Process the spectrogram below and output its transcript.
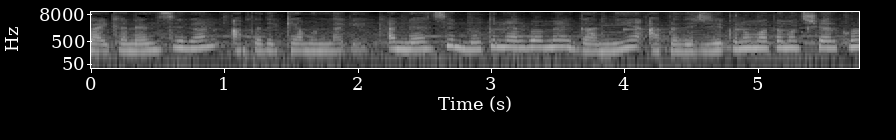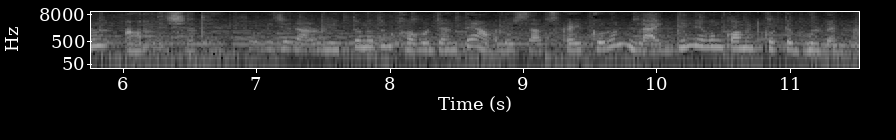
গায়িকা ন্যান্সি গান আপনাদের কেমন লাগে? আর ন্যান্সির নতুন অ্যালবামের গান নিয়ে আপনাদের যে কোনো মতামত শেয়ার করুন আমাদের সাথে। শোবিজের আরও নিত্য নতুন খবর জানতে আমাদের সাবস্ক্রাইব করুন, লাইক দিন এবং কমেন্ট করতে ভুলবেন না।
